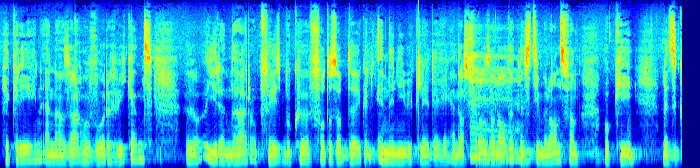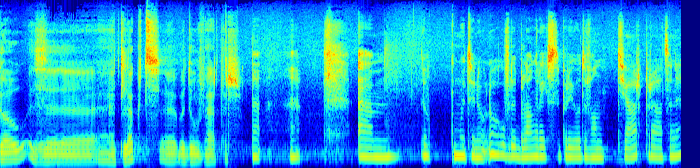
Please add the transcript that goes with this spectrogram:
gekregen. En dan zagen we vorig weekend uh, hier en daar op Facebook uh, foto's opduiken in de nieuwe kledij. En dat is voor ons dan altijd een stimulans van oké, okay, let's go. Ze, het lukt, we doen verder. Ja. Um, we moeten ook nog over de belangrijkste periode van het jaar praten. Hè?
